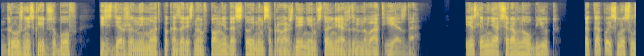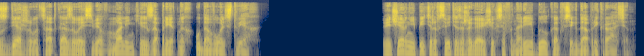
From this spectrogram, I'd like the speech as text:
Дружный скрип зубов и сдержанный мат показались нам вполне достойным сопровождением столь неожиданного отъезда. Если меня все равно убьют, так какой смысл сдерживаться, отказывая себе в маленьких запретных удовольствиях? Вечерний Питер в свете зажигающихся фонарей был, как всегда, прекрасен.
